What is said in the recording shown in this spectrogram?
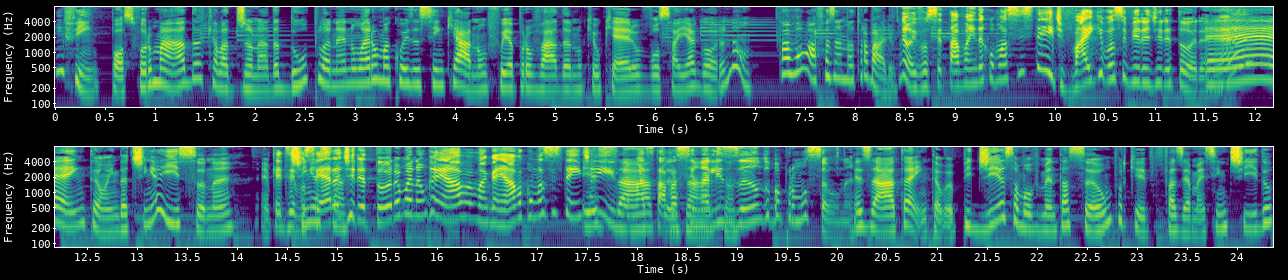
enfim, pós-formada, aquela jornada dupla, né? Não era uma coisa assim que, ah, não fui aprovada no que eu quero, vou sair agora. Não, tava lá fazendo meu trabalho. Não, e você tava ainda como assistente. Vai que você vira diretora, né? É, então, ainda tinha isso, né? É, Quer dizer, você era essa- diretora, mas não ganhava, mas ganhava como assistente ainda. Mas Exato, estava exato. sinalizando uma promoção, né? Exato, é. Então, eu pedi essa movimentação, porque fazia mais sentido.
